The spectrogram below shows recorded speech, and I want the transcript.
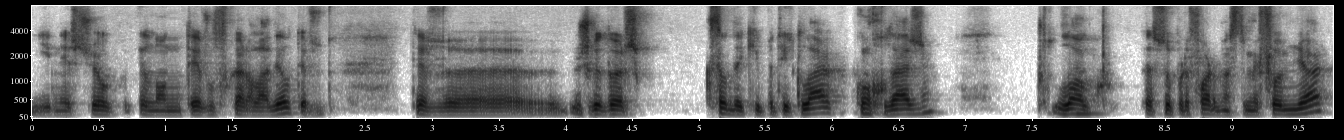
e neste jogo ele não teve o Ferreira lado dele, teve, teve uh, jogadores que são da equipa titular, com rodagem, logo a sua performance também foi melhor,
